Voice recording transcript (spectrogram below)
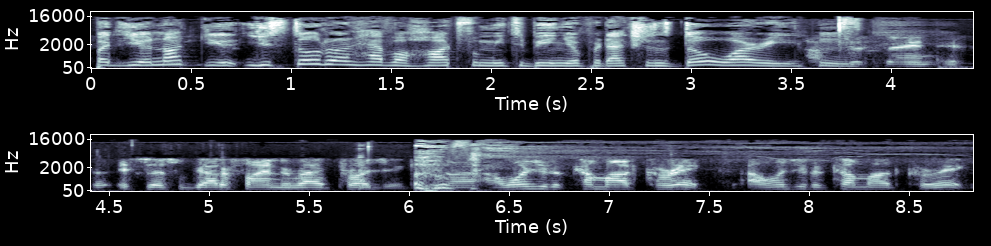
but you're not, you, you still don't have a heart for me to be in your productions. Don't worry. I'm just saying, it's, it's just we got to find the right project. You know, I want you to come out correct. I want you to come out correct.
